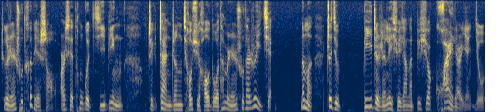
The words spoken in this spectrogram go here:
这个人数特别少，而且通过疾病、这个战争巧取豪夺，他们人数在锐减。那么，这就逼着人类学家呢，必须要快点研究，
